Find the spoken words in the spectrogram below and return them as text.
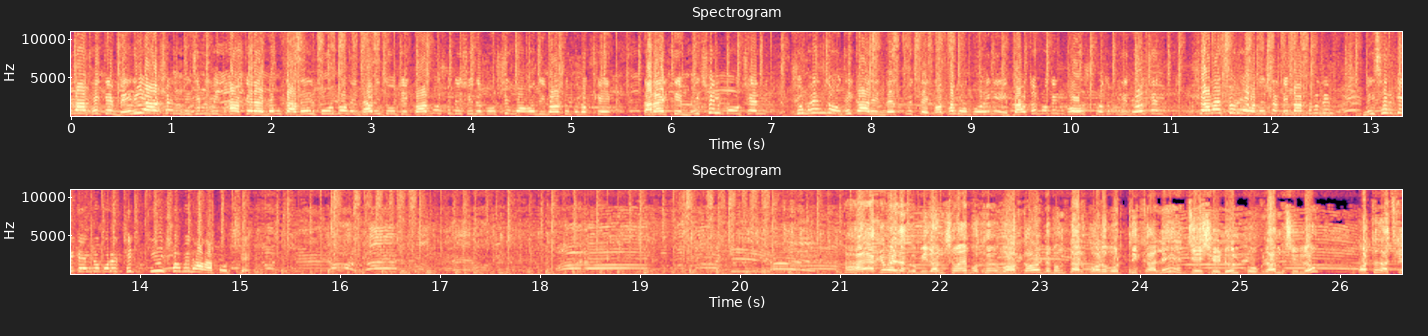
বিধানসভা থেকে বেরিয়ে আসেন বিজেপি বিধায়কেরা এবং তাদের পূর্ব নির্ধারিত যে কর্মসূচি ছিল, পশ্চিমবঙ্গ দিবস উপলক্ষে তারা একটি মিছিল করছেন শুভেন্দু অধিকারীর নেতৃত্বে। কথা বলব এই নিয়ে। পার্থপ্রতিম ঘোষ প্রতিনিধি রয়েছেন সরাসরি আমাদের সঙ্গে। পার্থপ্রতিম মিছিলকে কেন্দ্র করে ঠিক কি ছবি ধরা পড়ছে? হ্যাঁ একেবারে দেখো, বিধানসভায় প্রথমে ওয়াকআউট এবং তার পরবর্তীকালে যে শেডিউল প্রোগ্রাম ছিল অর্থাৎ আজকে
